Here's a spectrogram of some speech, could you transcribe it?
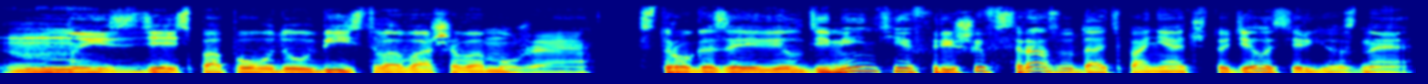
«Мы здесь по поводу убийства вашего мужа», строго заявил Дементьев, решив сразу дать понять, что дело серьезное.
